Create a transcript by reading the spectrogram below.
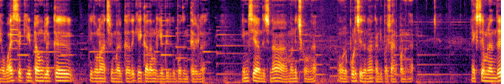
என் வாய்ஸை கேட்டவங்களுக்கு இது ஒன்றும் ஆச்சரியமாக இருக்காது. கேட்காதவங்களுக்கு எப்படி இருக்க போகுதுன்னு தெரியல. எம்சியாக இருந்துச்சுன்னா மன்னிச்சிக்கோங்க. உங்களுக்கு பிடிச்சதுன்னா கண்டிப்பாக ஷேர் பண்ணுங்கள் நெக்ஸ்ட் டைம்லேருந்து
